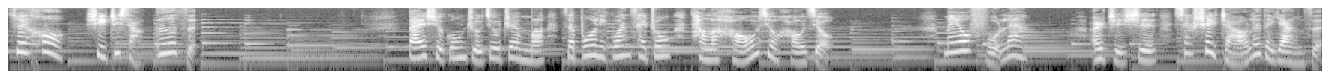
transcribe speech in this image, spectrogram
最后是一只小鸽子。白雪公主就这么在玻璃棺材中躺了好久好久，没有腐烂，而只是像睡着了的样子。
